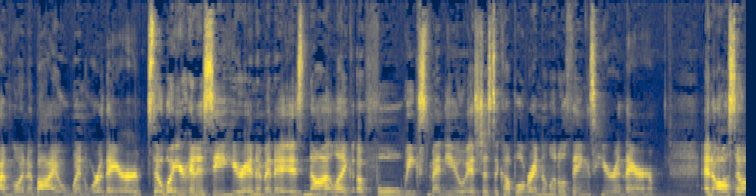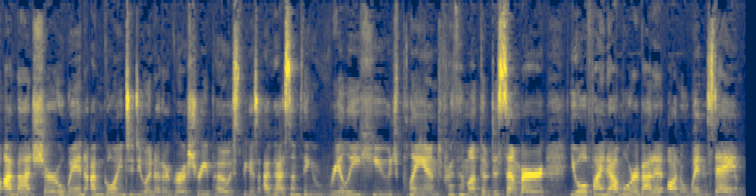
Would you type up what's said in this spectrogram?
I'm going to buy when we're there. So what you're gonna see here in a minute is not like a full week's menu. It's just a couple random little things here and there. And also, I'm not sure when I'm going to do another grocery post because I've got something really huge planned for the month of December. You will find out more about it on Wednesday.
